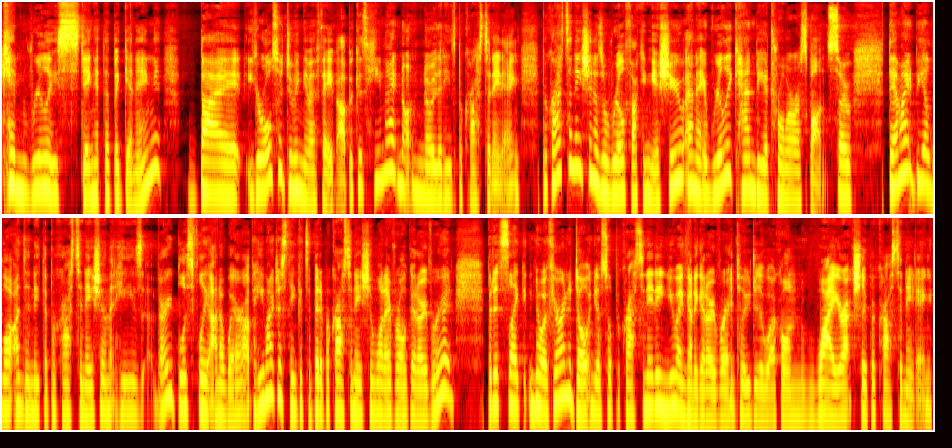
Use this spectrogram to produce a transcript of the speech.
can really sting at the beginning, but you're also doing him a favor because he might not know that he's procrastinating. Procrastination is a real fucking issue and it really can be a trauma response. So there might be a lot underneath the procrastination that he's very blissfully unaware of. He might just think it's a bit of procrastination, whatever, I'll get over it. But it's like, no, if you're an adult and you're still procrastinating, you ain't going to get over it until you do the work on why you're actually procrastinating.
